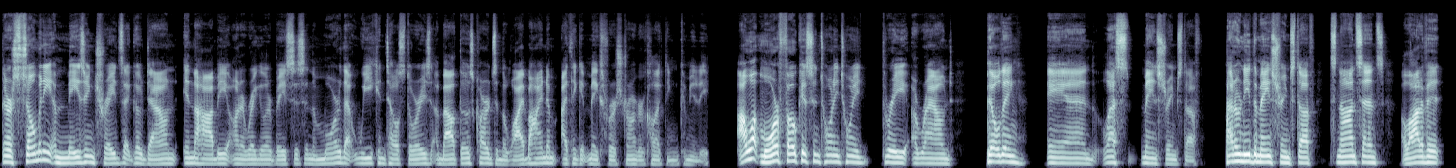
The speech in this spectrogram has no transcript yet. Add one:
There are so many amazing trades that go down in the hobby on a regular basis. And the more that we can tell stories about those cards and the why behind them, I think it makes for a stronger collecting community. I want more focus in 2023 around building and less mainstream stuff. I don't need the mainstream stuff. It's nonsense. A lot of it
